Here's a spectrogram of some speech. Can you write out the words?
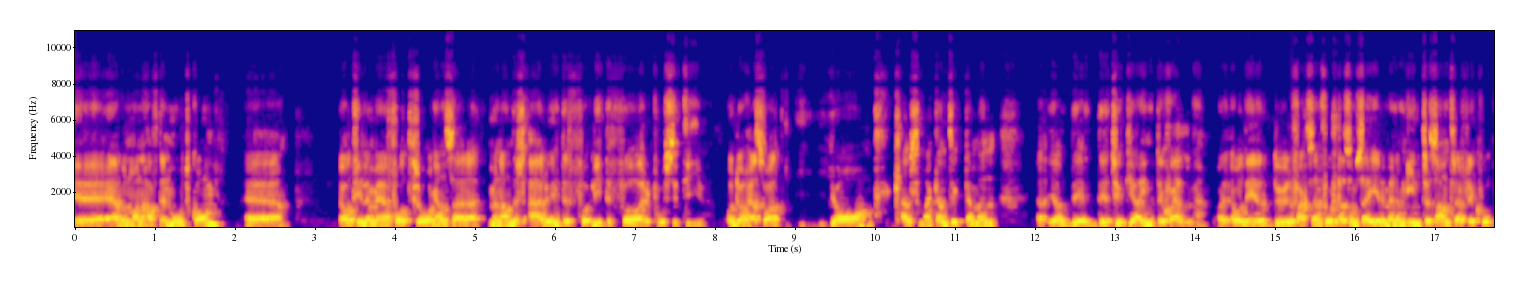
eh, även om man har haft en motgång. Eh, jag har till och med fått frågan så här, men Anders, är du inte för, lite för positiv? Och då har jag svarat, ja, kanske man kan tycka, men ja, det, det, tycker jag inte själv. Och det, du är faktiskt den första som säger det, men en intressant reflektion.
